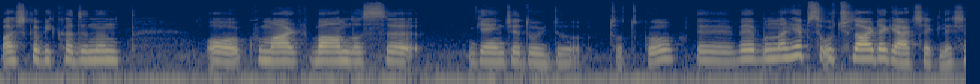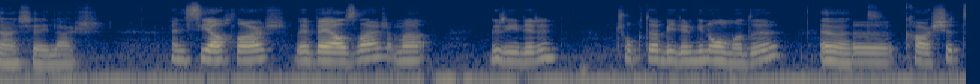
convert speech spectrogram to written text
başka bir kadının o kumar bağımlısı gence duyduğu tutku e, ve bunlar hepsi uçlarda gerçekleşen şeyler. Hani siyahlar ve beyazlar ama grilerin çok da belirgin olmadığı evet. e, karşıt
